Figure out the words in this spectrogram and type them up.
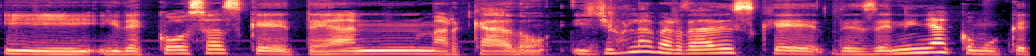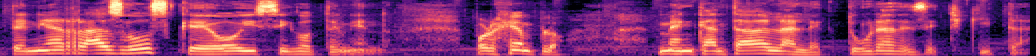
y, y de cosas que te han marcado. Y yo la verdad es que desde niña como que tenía rasgos que hoy sigo teniendo. Por ejemplo, me encantaba la lectura desde chiquita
